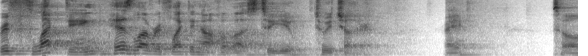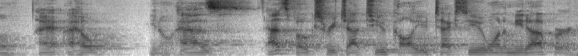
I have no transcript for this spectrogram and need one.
reflecting, His love reflecting off of us to you, to each other, right? So I, I hope, you know, as as folks reach out to you, call you, text you, want to meet up or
